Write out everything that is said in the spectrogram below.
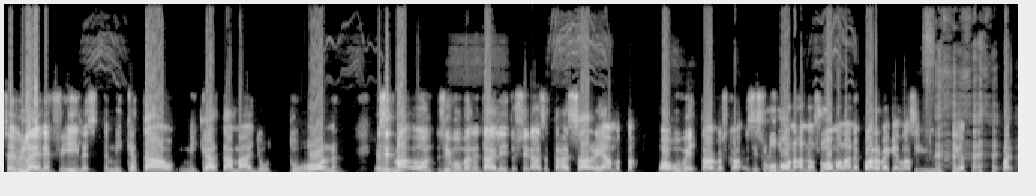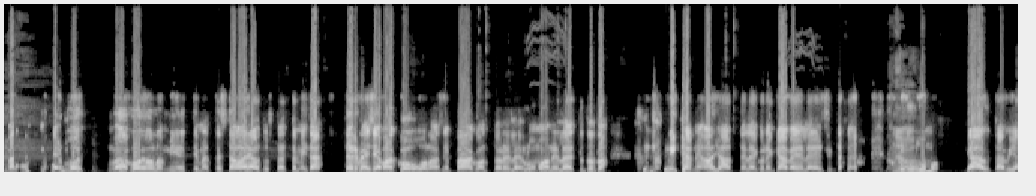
se yleinen fiilis, että mikä tämä on, mikä tämä juttu on. Ja sitten mä oon sivumennen, tämä ei liity sinänsä tähän sarjaan, mutta mua huvittaa, koska siis Lumonhan on suomalainen parvekelasiyhtiö. Mä, mä, mä, en voi, mä en voi olla miettimättä sitä ajatusta, että mitä terveisiä vaan Kouvolaan sinne pääkonttorille Lumonille, että tota, mikä ne ajattelee, kun ne kävelee sitä. Lumon käytäviä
